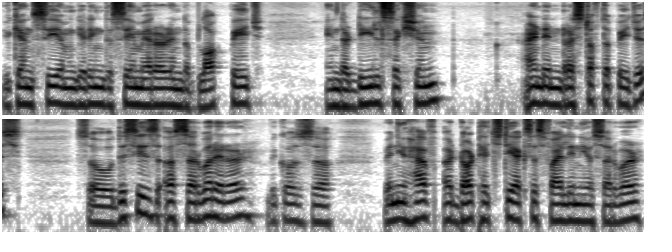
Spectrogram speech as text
You can see I'm getting the same error in the blog page, in the deal section, and in rest of the pages. So this is a server error because uh, when you have a .htaccess file in your server,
